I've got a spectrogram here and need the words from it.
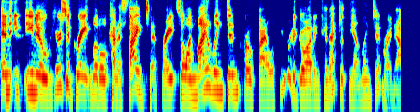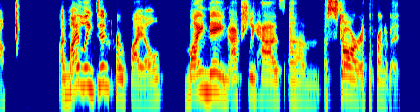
And you know, here's a great little kind of side tip, right? So on my LinkedIn profile, if you were to go out and connect with me on LinkedIn right now, on my LinkedIn profile, my name actually has um, a star at the front of it.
